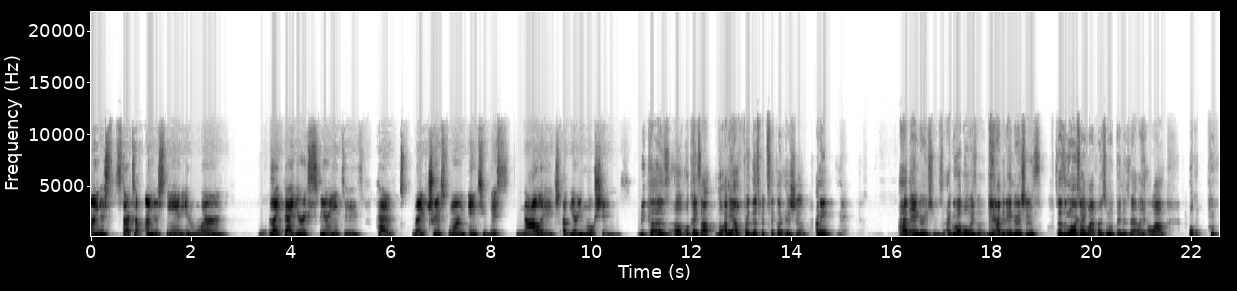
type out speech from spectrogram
under start to understand and learn like that your experiences have like transformed into this knowledge of your emotions? Because of okay, so I, I mean, for this particular issue, I mean, I have anger issues. I grew up always having anger issues. So this is more okay. so my personal thing is that like, oh wow. Okay.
